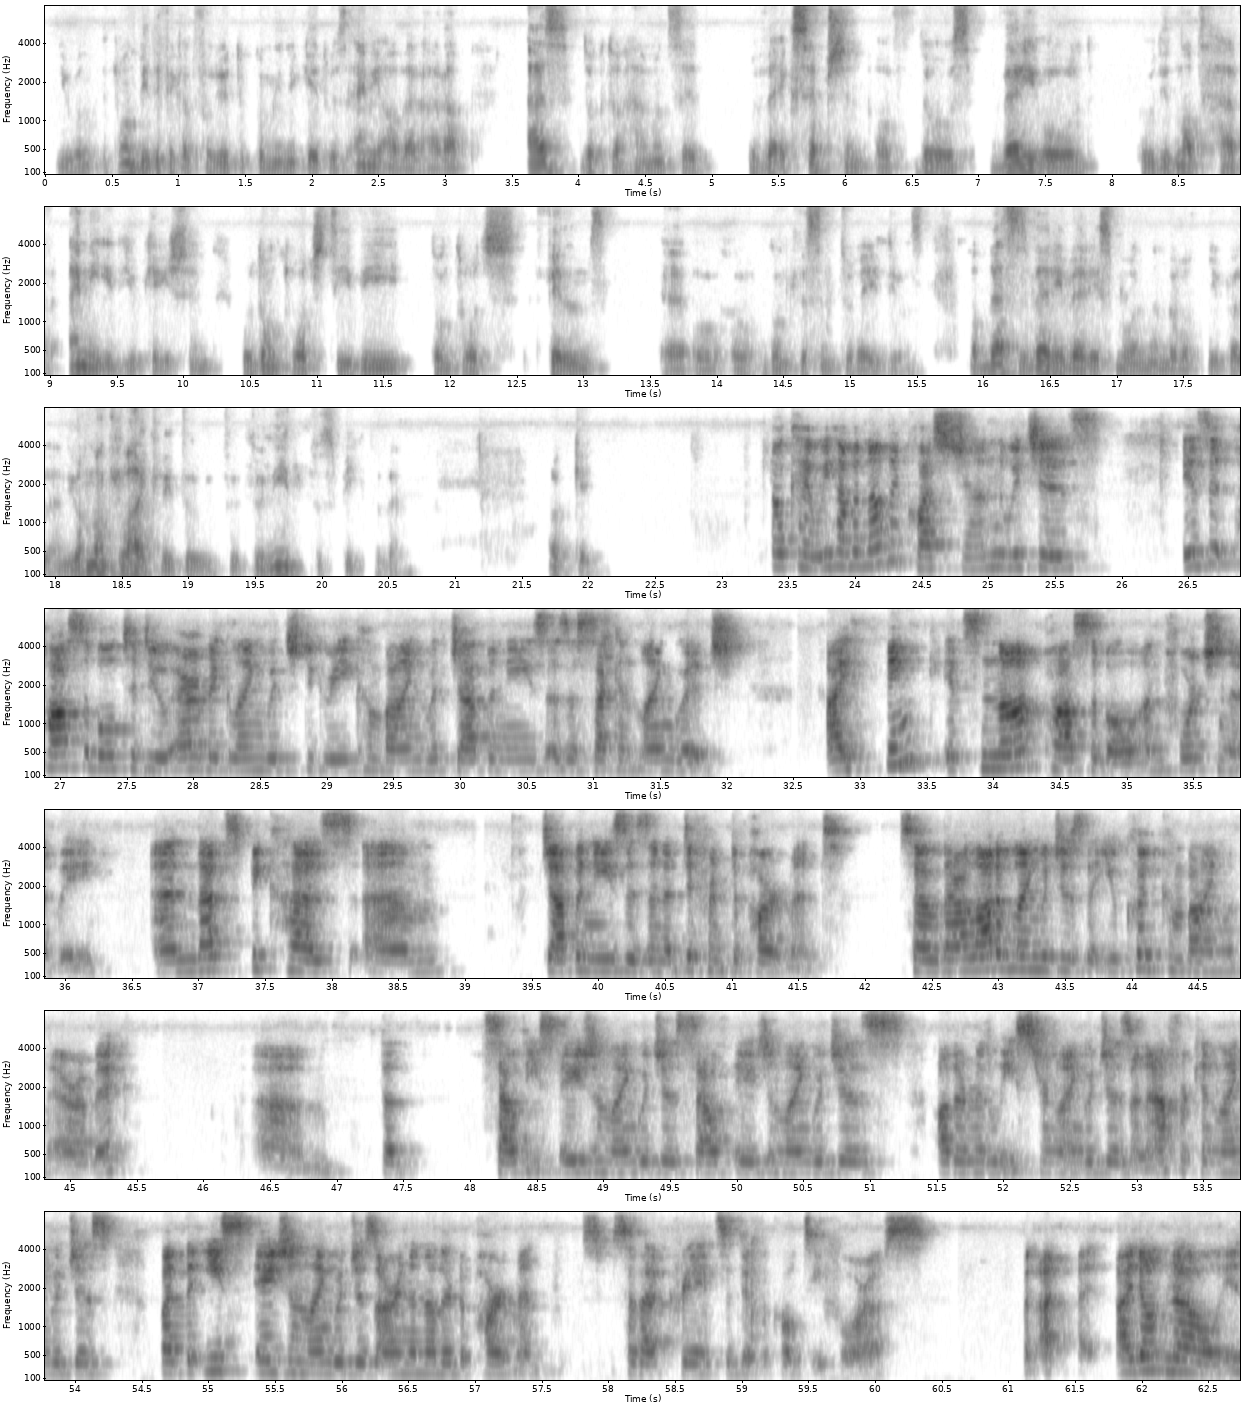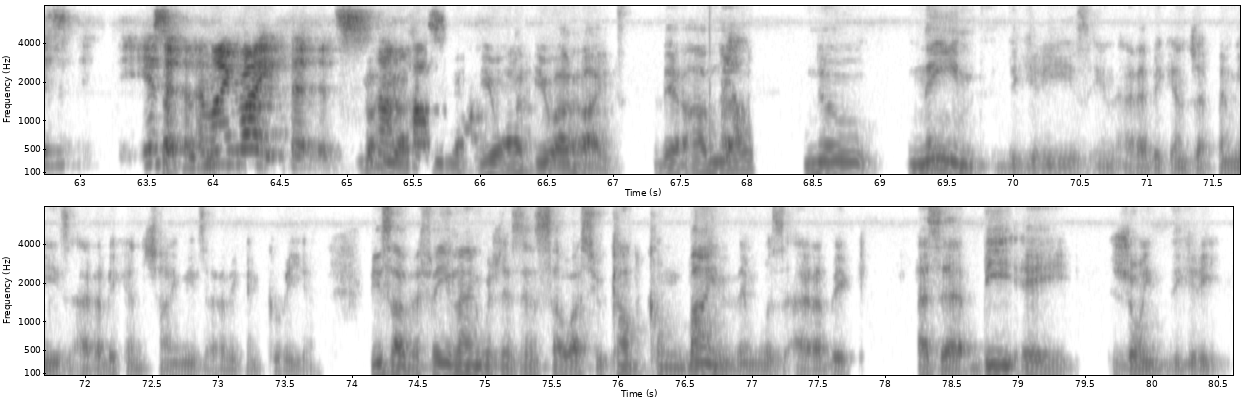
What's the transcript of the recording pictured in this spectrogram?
you will, it won't be difficult for you to communicate with any other Arab, as Dr. Hammond said, with the exception of those very old who did not have any education, who don't watch TV, don't watch films, or, or, don't listen to radios. But that's a very, very small number of people, and you're not likely to, to, to need to speak to them. Okay. Okay, we have another question, which is, is it possible to do Arabic language degree combined with Japanese as a second language? I think it's not possible, unfortunately. And that's because um, Japanese is in a different department. So there are a lot of languages that you could combine with Arabic. Um, the Southeast Asian languages, South Asian languages, other Middle Eastern languages and African languages, but the East Asian languages are in another department. So that creates a difficulty for us. But I, I, I don't know, is, is it, am I right that it's You not are, possible? you are, you are right. There are no, no named degrees in Arabic and Japanese, Arabic and Chinese, Arabic and Korean. These are the three languages in SOAS. You can't combine them with Arabic as a BA joint degree.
